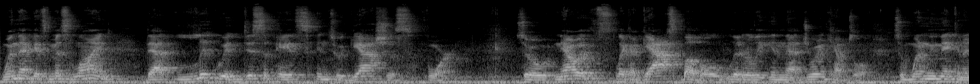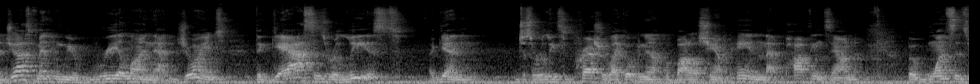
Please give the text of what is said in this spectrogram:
when that gets misaligned, that liquid dissipates into a gaseous form. So now it's like a gas bubble literally in that joint capsule. So when we make an adjustment and we realign that joint, the gas is released, again, just a release of pressure, like opening up a bottle of champagne and that popping sound. But once it's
